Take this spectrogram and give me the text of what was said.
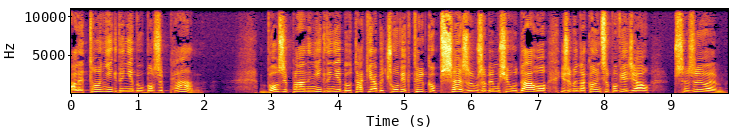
ale to nigdy nie był Boży plan. Boży plan nigdy nie był taki, aby człowiek tylko przeżył, żeby mu się udało i żeby na końcu powiedział: Przeżyłem.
